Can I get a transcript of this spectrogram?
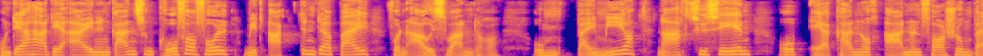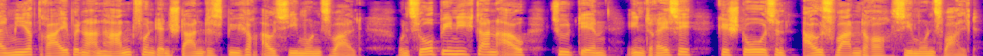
Und der hatte einen ganzen Koffer voll mit Akten dabei von Auswanderer, um bei mir nachzusehen, ob er kann noch Ahnenforschung bei mir treiben anhand von den Standesbüchern aus Simonswald. Und so bin ich dann auch zu dem Interesse gestoßen, Auswanderer Simonswald.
